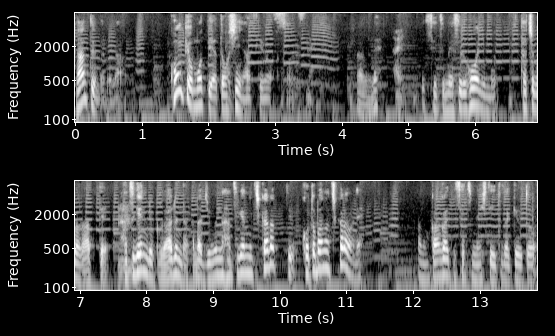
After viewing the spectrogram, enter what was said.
なんて言うんだろうな。根拠を持ってやってほしいなっていうのはえそうですね。あのねはい。説明する方にも立場があってうん。発言力があるんだから自分の発言の力っていう言葉の力をねあの考えて説明していただけると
